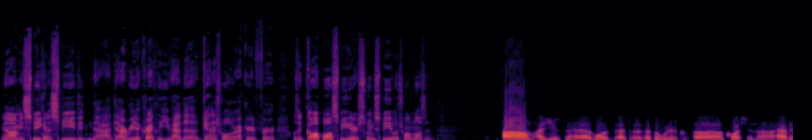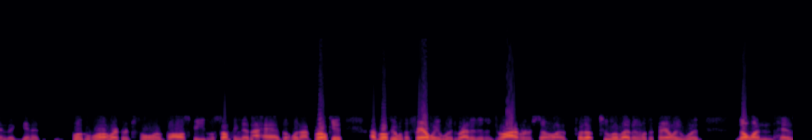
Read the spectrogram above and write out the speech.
you know, I mean, speaking of speed, did, uh, did I read it correctly? You had the Guinness World Record for was it golf ball speed or swing speed? Which one was it? Um, I used to have. Well, that's a that's a weird uh, question. Uh, having the Guinness Book of World Records for ball speed was something that I had, but when I broke it, I broke it with a fairway wood rather than a driver. So I put up 211 with a fairway wood no one has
